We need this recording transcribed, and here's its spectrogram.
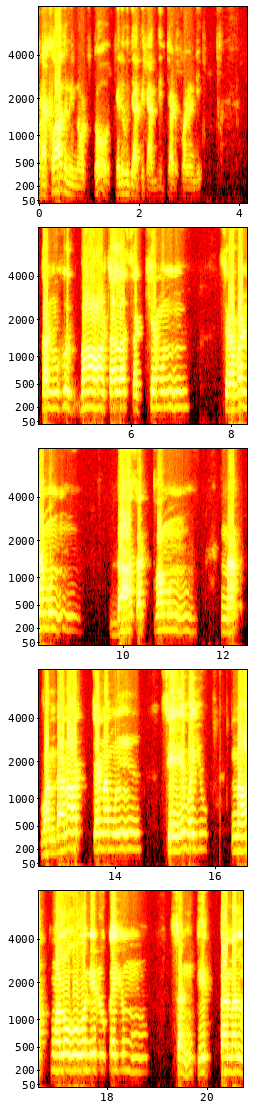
ప్రహ్లాదుని నోట్స్తో తెలుగు జాతికి అందించాడు చూడండి. తను హృద్భాషల సఖ్యమున్ శ్రవణమున్ దాసత్వమున్ న వందనార్చనముల్ సేవయు నాత్మలో నిరుకయుం సంకీర్తనల్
